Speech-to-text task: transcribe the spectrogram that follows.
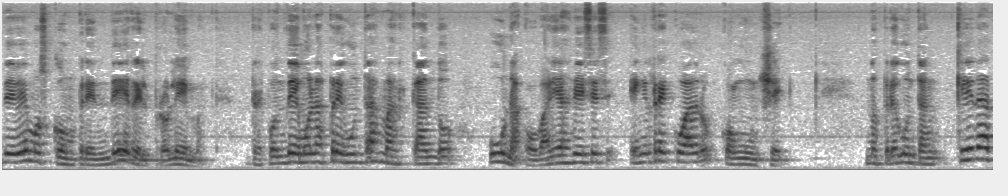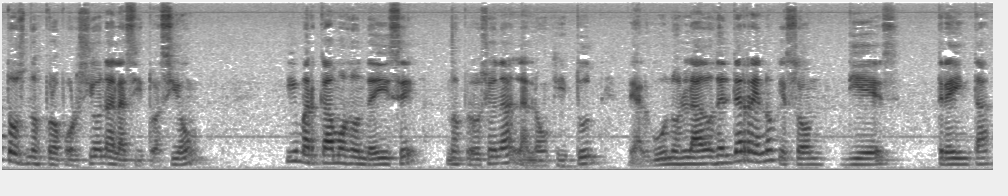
debemos comprender el problema. Respondemos las preguntas marcando una o varias veces en el recuadro con un check. Nos preguntan qué datos nos proporciona la situación y marcamos donde dice nos proporciona la longitud de algunos lados del terreno que son 10, 30,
